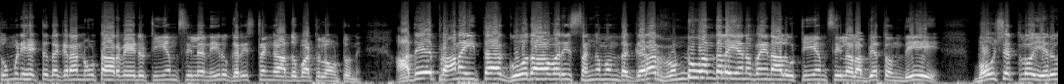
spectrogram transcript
తుమ్మిడి హెట్టు దగ్గర నూట అరవై ఏడు టీఎంసీల నీరు గరిష్టంగా అందుబాటులో ఉంటుంది. అదే ప్రాణహిత గోదావరి సంగమం దగ్గర రెండు వందల ఎనభై నాలుగు టీఎంసీల లభ్యత ఉంది. భవిష్యత్తులో ఎరు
